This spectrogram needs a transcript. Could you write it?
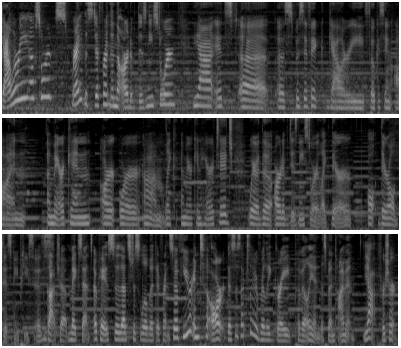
gallery of sorts, right? That's different than the Art of Disney store. Yeah, it's uh, a specific gallery focusing on American art or um, like American heritage, where the Art of Disney store, like there are all they're all Disney pieces. Gotcha. Makes sense. Okay, so that's just a little bit different. So if you're into art, this is actually a really great pavilion to spend time in. Yeah, for sure.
